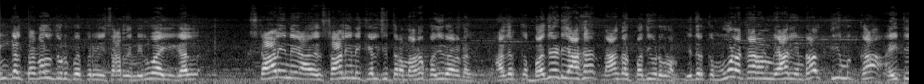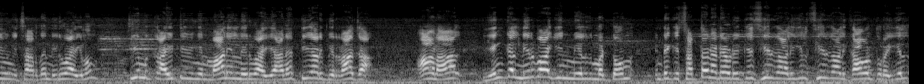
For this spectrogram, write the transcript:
எங்கள் தகவல் தொழில்நுட்ப பிரிவை சார்ந்த நிர்வாகிகள் ஸ்டாலினை ஸ்டாலினை கேலிச்சித்திரமாக பதிவிடுவார்கள். அதற்கு பதிலடியாக நாங்கள் பதிவிடுகிறோம். இதற்கு மூல காரணம் யார் என்றால் திமுக ஐடிவிங்கை சார்ந்த நிர்வாகிகளும் திமுக ஐடிவிங்கின் மாநில நிர்வாகியான டிஆர்பி ராஜா. ஆனால் எங்கள் நிர்வாகியின் மீது மட்டும் இன்றைக்கு சட்ட நடவடிக்கை சீர்காழியில் சீர்காழி காவல்துறையில்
